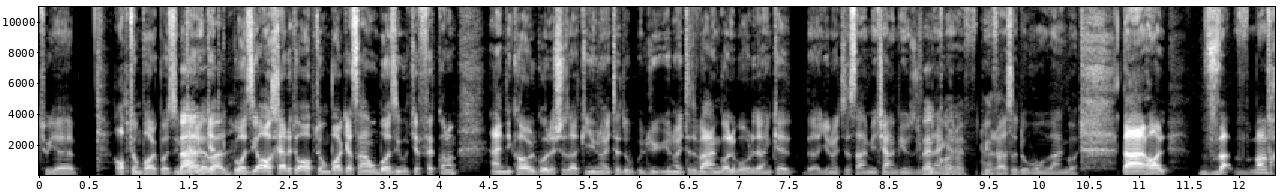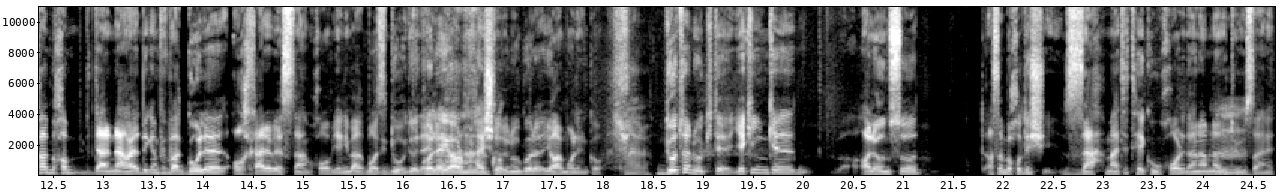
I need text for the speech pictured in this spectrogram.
توی آپتون پارک بازی بله، بله. که بازی آخر تو آپتون پارک اصلا همون بازی بود که فکر کنم اندی کارل گلش زد که یونایتد یونایتد ونگال بردن که یونایتد سهمیه Champions League. نگرفت توی آره. فصل دوم ونگال به هر حال و من فقط می‌خوام در نهایت بگم که و گل آخر وستهم خب یعنی بازی دو دو گل یارمولنکو. 89 گل یارمولنکو. دو تا نکته. یکی اینکه آلونسو اصلا به خودش زحمت تکون خوردن هم نداره توی صحنه.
